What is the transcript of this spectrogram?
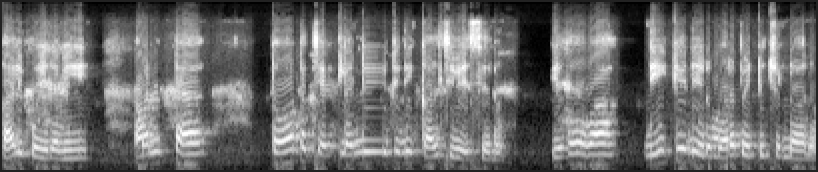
కాలిపోయినవి మంట తోట చెట్లన్నిటినీ కాల్చివేశాను. యహోవా నీకే నేను మొరపెట్టుచున్నాను.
